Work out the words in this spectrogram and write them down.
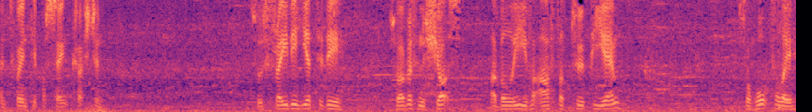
and 20% Christian. So it's Friday here today, so everything shuts I believe after 2pm. So hopefully,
